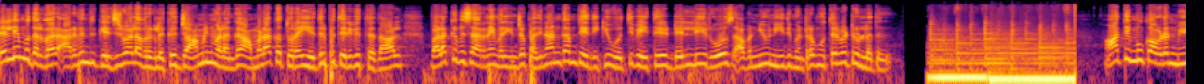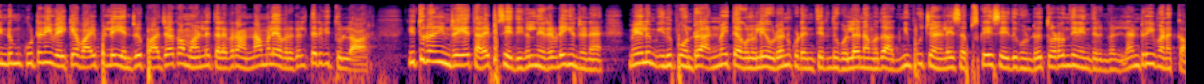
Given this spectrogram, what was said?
டெல்லி முதல்வர் அரவிந்த் கெஜ்ரிவால் அவர்களுக்கு ஜாமீன் வழங்க அமலாக்கத்துறை எதிர்ப்பு தெரிவித்ததால் வழக்கு விசாரணை வருகின்ற பதினான்காம் தேதிக்கு ஒத்திவைத்து டெல்லி ரோஸ் அவென்யூ நீதிமன்றம் உத்தரவிட்டுள்ளது. அதிமுகவுடன் மீண்டும் கூட்டணி வைக்க வாய்ப்பில்லை என்று பாஜக மாநில தலைவர் அண்ணாமலை அவர்கள் தெரிவித்துள்ளார். இத்துடன் இன்றைய தலைப்பு செய்திகள் நிறைவடைகின்றன. மேலும் இதுபோன்ற அண்மை தகவல்களை உடனுக்குடன் தெரிந்து கொள்ள நமது அக்னிபூ சேனலை சப்ஸ்கிரைப் செய்து கொண்டு தொடர்ந்து இணைந்திருங்கள். நன்றி வணக்கம்.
